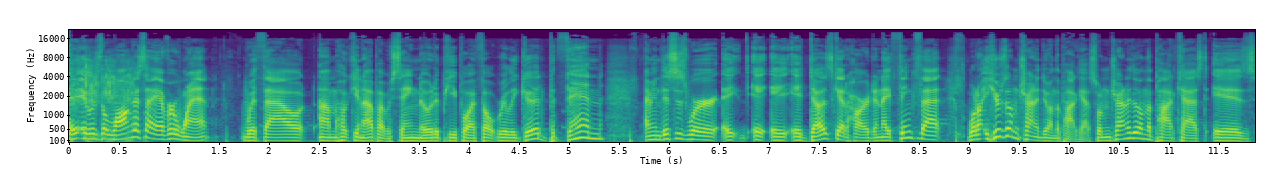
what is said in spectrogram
it, it was the longest I ever went without um, hooking up. I was saying no to people. I felt really good. But then, I mean, this is where it, it, it does get hard. And I think that what I, here's what I'm trying to do on the podcast. What I'm trying to do on the podcast is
